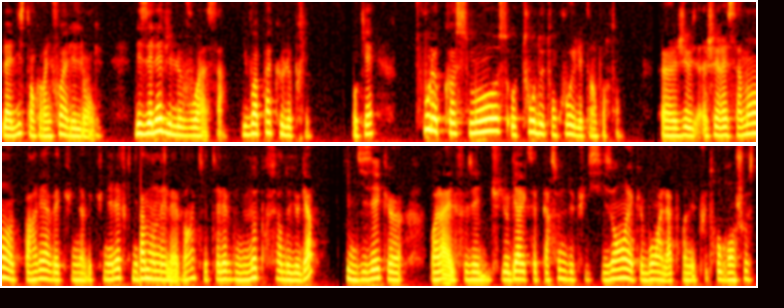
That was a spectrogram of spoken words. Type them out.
La liste, encore une fois, elle est longue. Les élèves, ils le voient ça. Ils ne voient pas que le prix. OK? Tout le cosmos autour de ton cours, il est important. Euh, j'ai récemment parlé avec une, avec une élève qui n'est pas mon élève, hein, qui est élève d'une autre professeure de yoga, qui me disait que voilà, elle faisait du yoga avec cette personne depuis six ans et que bon, elle apprenait plus trop grand chose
